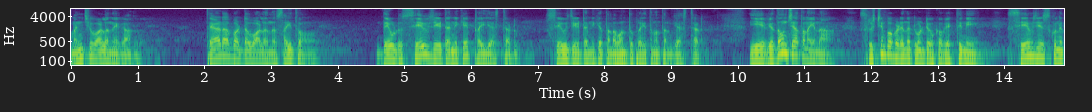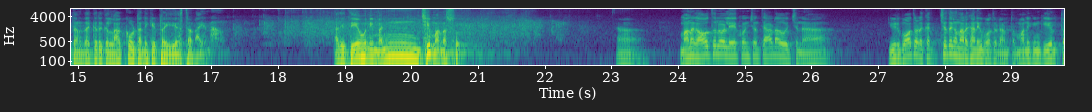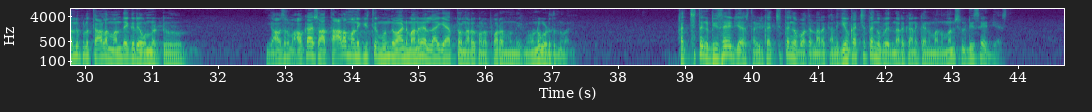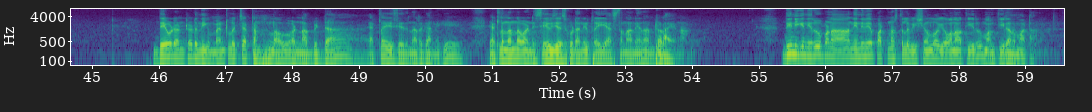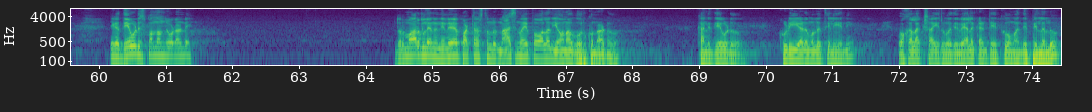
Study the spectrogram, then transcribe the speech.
మంచి వాళ్ళనే కాదు తేడాబడ్డ వాళ్ళను సైతం దేవుడు సేవ్ చేయటానికే ట్రై చేస్తాడు. సేవ్ చేయటానికే తన వంతు ప్రయత్నం తను చేస్తాడు. ఏ విధం చేతనైనా సృష్టింపబడినటువంటి ఒక వ్యక్తిని సేవ్ చేసుకుని తన దగ్గరకు లాక్కోవటానికి ట్రై చేస్తాడు ఆయన. అది దేవుని మంచి మనసు. మనకు అవతలో లే కొంచెం తేడా వచ్చినా వీడు పోతాడు ఖచ్చితంగా నరకానికి పోతాడు అంట. మనకి ఇంకేం తలుపులు తాళం మన దగ్గరే ఉన్నట్టు. ఇక అవసరం అవకాశం ఆ తాళం మనకి ఇస్తే ముందు వాడిని మనమే లాగేస్తాం నరకంలో పోరం ముందు ఇంక ఉండకూడదు వాడిని ఖచ్చితంగా డిసైడ్ చేస్తాం వీడు ఖచ్చితంగా పోతాడు నరకానికి. ఏం ఖచ్చితంగా పోయింది నరకానికి అని మన మనుషులు డిసైడ్ చేస్తాం. దేవుడు అంటాడు నీకు మెంటలు వచ్చేట్టు అంటున్నావు వాడు నా బిడ్డ ఎట్లా వేసేది నరకానికి? ఎట్లనన్నా వాడిని సేవ్ చేసుకోవడానికి ట్రై చేస్తున్నా నేను అంటాడు ఆయన. దీనికి నిరూపణ నినివే పట్టణస్థుల విషయంలో యోనా తీరు మన తీరు అనమాట ఇక దేవుడి స్పందన చూడండి. దుర్మార్గులైన నినివే పట్టణస్థులు నాశనం అయిపోవాలని యోనా కోరుకున్నాడు. కానీ దేవుడు కుడి ఎడమలో తెలియని ఒక లక్ష ఇరవై వేల కంటే ఎక్కువ మంది పిల్లలు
